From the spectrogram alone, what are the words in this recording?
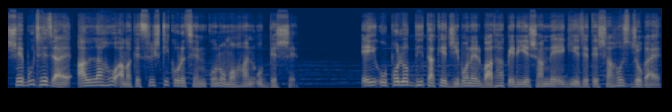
সে বুঝে যায়, আল্লাহ আমাকে সৃষ্টি করেছেন কোনো মহান উদ্দেশ্যে। এই উপলব্ধি তাকে জীবনের বাধা পেরিয়ে সামনে এগিয়ে যেতে সাহস যোগায়।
